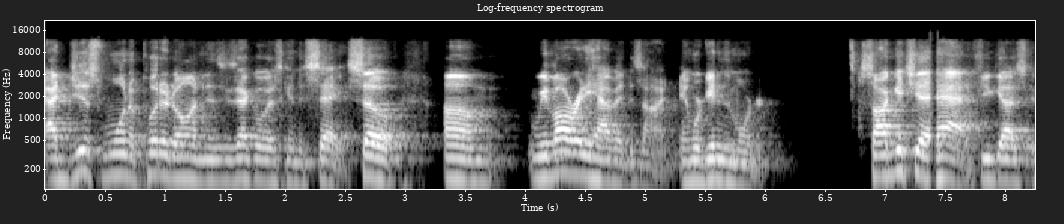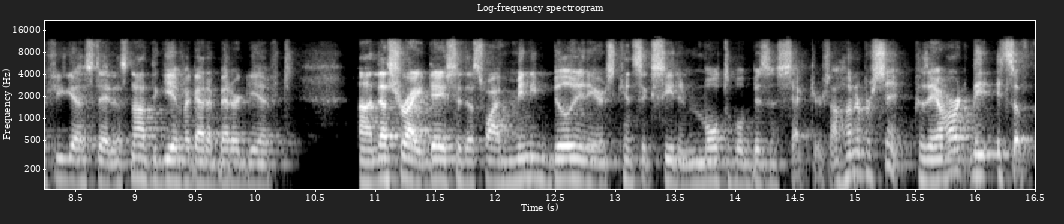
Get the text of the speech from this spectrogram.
I just want to put it on. Is exactly what it's going to say. So um, we've already have it designed and we're getting them ordered. So I'll get you a hat if you guys if you guys stay. That's not the gift. I got a better gift. Uh, that's right, Dave said. That's why many billionaires can succeed in multiple business sectors. 100 percent because they are. They, it's a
